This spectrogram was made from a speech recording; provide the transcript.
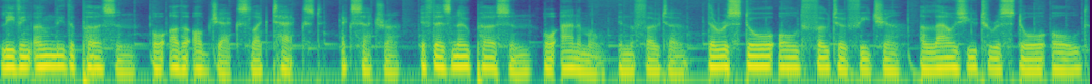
leaving only the person or other objects like text, etc. if there's no person or animal in the photo. The restore old photo feature allows you to restore old,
